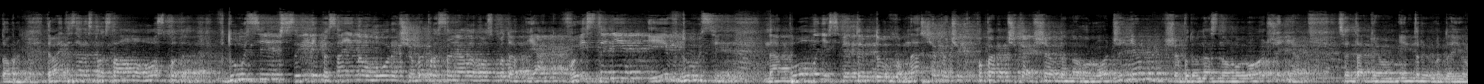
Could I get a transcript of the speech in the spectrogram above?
Добре, давайте зараз прославимо Господа в дусі, в силі. Писання нам говорить, що ми прославляли Господа як в істині і в дусі, наповнені Святим Духом. Нас ще поперед чекає ще одне нагородження. Ще буде у нас нагородження. Це так я вам інтригу даю.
